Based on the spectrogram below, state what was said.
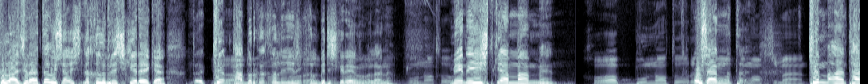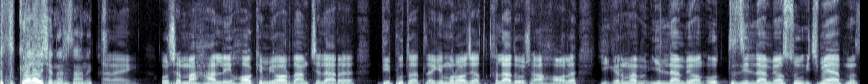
pul ajratib o'sha ishni qilib berishi kerak ekan. Kim tadbirkor qilib berishi kerakmi bularni? men eshitganman men. Ho'p bu noto'g'ri. O'shani demoqchiman kim tartibga oladi o'sha narsani? Qarang o'sha mahalliy hokim yordamchilari deputatlarga murojaat qiladi. O'sha aholi yigirma yildan buyon o'ttiz yildan buyon suv ichmayapmiz.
